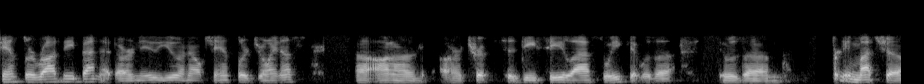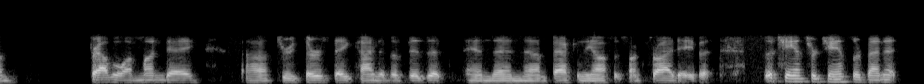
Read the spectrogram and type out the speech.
Chancellor Rodney Bennett, our new UNL Chancellor, join us uh, on our, our trip to DC last week. It was a it was um, pretty much a travel on Monday uh, through Thursday kind of a visit, and then um, back in the office on Friday. But the chance for Chancellor Bennett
